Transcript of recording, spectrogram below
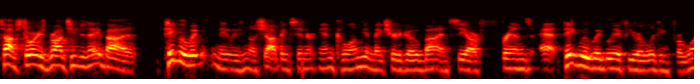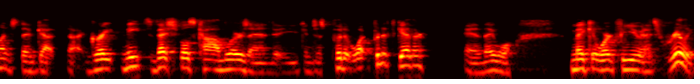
Top stories brought to you today by Piggly Wiggly, Neely's Mill Shopping Center in Columbia. Make sure to go by and see our friends at Piggly Wiggly if you are looking for lunch. They've got uh, great meats, vegetables, cobblers, and uh, you can just put it what put it together, and they will make it work for you. And it's really,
